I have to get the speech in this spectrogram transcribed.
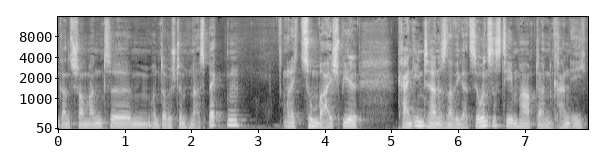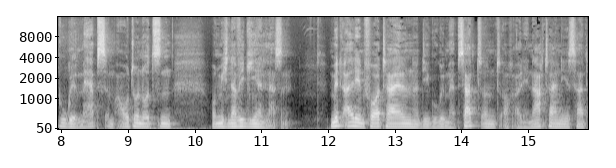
ganz charmant äh, unter bestimmten Aspekten. Wenn ich zum Beispiel kein internes Navigationssystem habe, dann kann ich Google Maps im Auto nutzen und mich navigieren lassen. Mit all den Vorteilen, die Google Maps hat und auch all den Nachteilen, die es hat.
